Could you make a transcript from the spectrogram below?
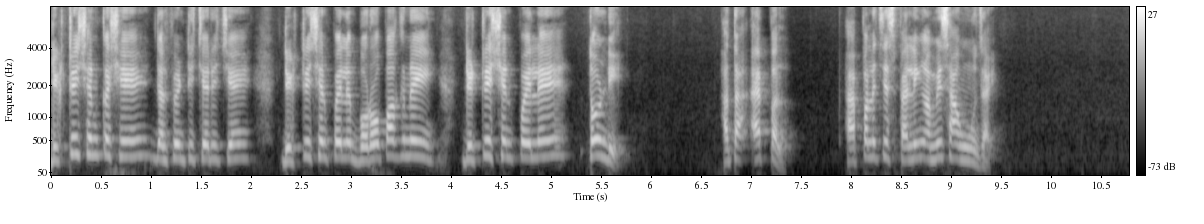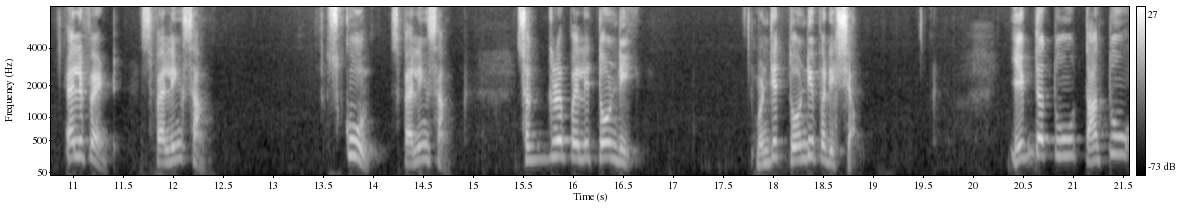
डिक्टेशन कशें डॅल्फीन टिचरीचें डिक्टेशन पयलें बरोवपाक न्हय डिक्टेशन पयलें तोंडी. आतां एपल एपलाचें स्पेलिंग आमी सांगूंक जाय. एलिफंट स्पेलिंग सांग. स्कूल स्पेलिंग सांग. सगळें पयलीं तोंडी. म्हणजे तोंडी परिक्षा. एकदां तूं तातूंत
